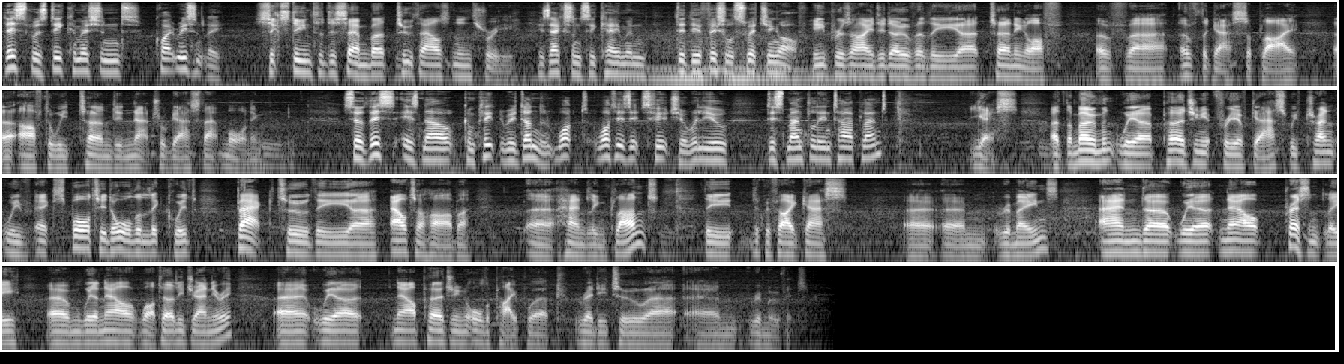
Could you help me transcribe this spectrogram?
This was decommissioned quite recently. 16th of December 2003. His Excellency came and did the official switching off. He presided over the uh, turning off of, uh, of the gas supply uh, after we turned in natural gas that morning. So this is now completely redundant. What what is its future? Will you dismantle the entire plant? Yes. At the moment, we are purging it free of gas. We've, we've exported all the liquid back to the uh, outer harbour uh, handling plant. The liquefied gas uh, um, remains, and uh, we're now presently um, we're now what early January. Uh, we are now purging all the pipe work, ready to uh, um, remove it.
